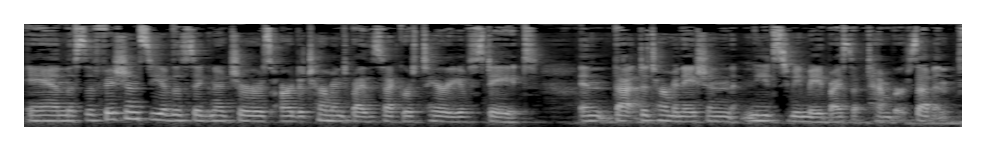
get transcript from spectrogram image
And the sufficiency of the signatures are determined by the Secretary of State, and that determination needs to be made by September 7th.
